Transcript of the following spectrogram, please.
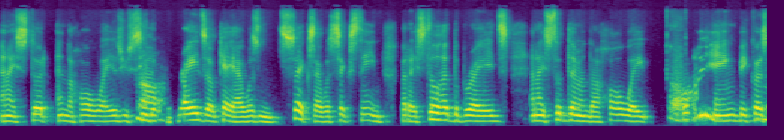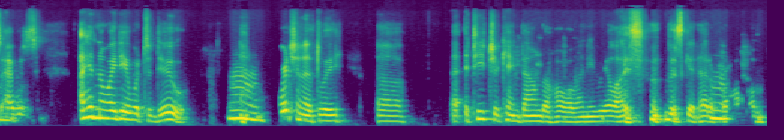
And I stood in the hallway. As you see, Oh. the braids, okay, I wasn't six, I was 16, but I still had the braids. And I stood there in the hallway Oh. crying because I Mm. was, I had no idea what to do. Mm. Fortunately, uh, a, teacher came down the hall and he realized this kid had a Mm. problem.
